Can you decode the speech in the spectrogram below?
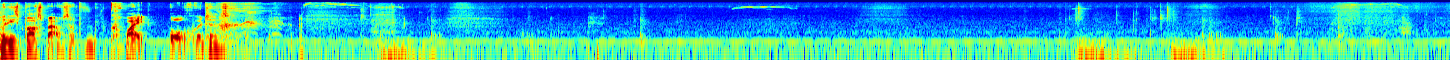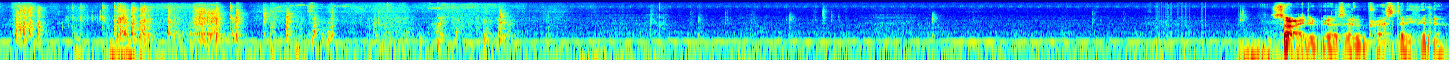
Some of these boss battles are quite awkward. Sorry, I didn't realise I hadn't pressed anything then.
